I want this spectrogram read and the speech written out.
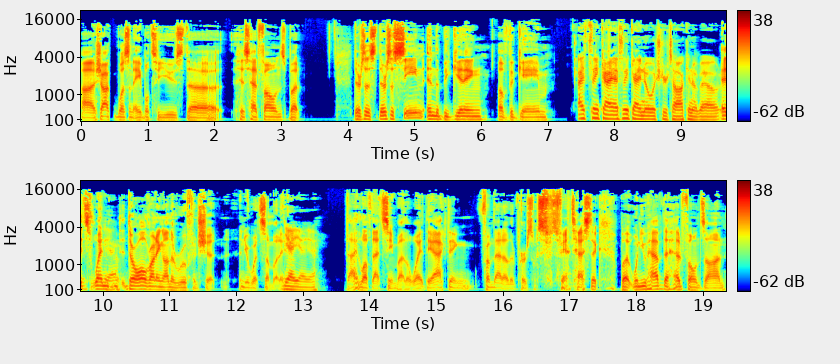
Uh, Jacques wasn't able to use the his headphones, but there's a there's a scene in the beginning of the game I think I, I think I know what you're talking about. It's when yeah. they're all running on the roof and shit, and you're with somebody. Yeah, yeah, yeah. I love that scene, by the way. The acting from that other person was, fantastic. But when you have the headphones on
